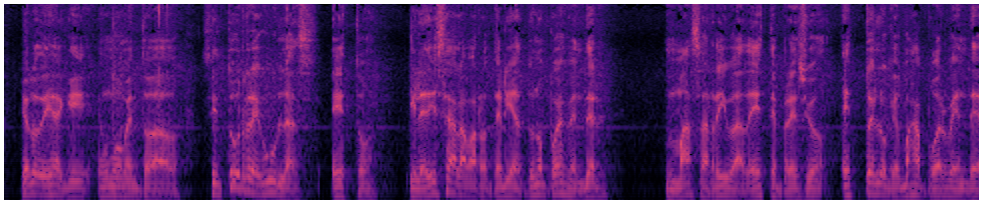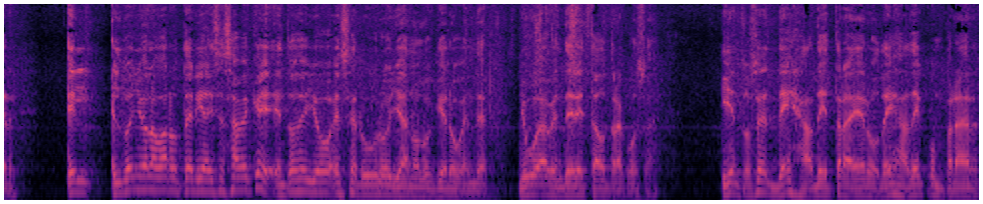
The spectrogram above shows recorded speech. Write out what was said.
yo lo dije aquí en un momento dado. Si tú regulas esto y le dices a la barrotería, tú no puedes vender más arriba de este precio, esto es lo que vas a poder vender. El, el, dueño de la barrotería dice, ¿sabe qué? Entonces yo ese rubro ya no lo quiero vender. Yo voy a vender esta otra cosa. Y entonces deja de traer o deja de comprar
